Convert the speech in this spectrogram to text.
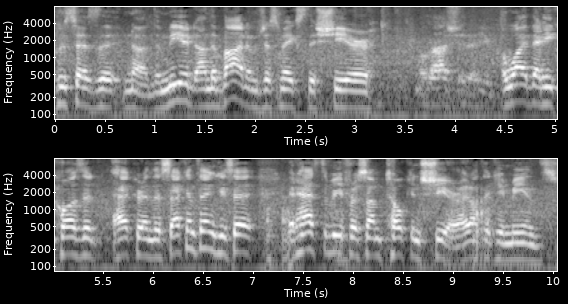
who says that? No, the miyad on the bottom just makes the sheer. Why that he calls it hecker in the second thing? He said it has to be for some token shear. I don't think he means.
